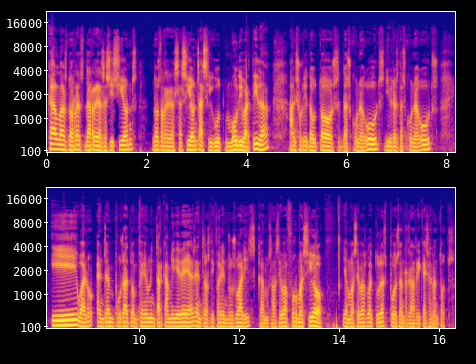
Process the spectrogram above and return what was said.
que en les darreres, darreres sessions, dos darreres sessions ha sigut molt divertida, han sortit autors desconeguts, llibres desconeguts, i bueno, ens hem posat a fer un intercanvi d'idees entre els diferents usuaris que amb la seva formació i amb les seves lectures pues, ens enriqueixen en tots.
